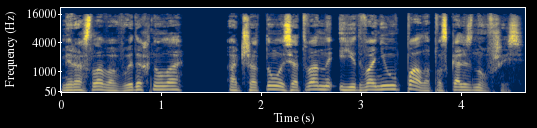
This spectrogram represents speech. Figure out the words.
Мирослава выдохнула, отшатнулась от ванны и едва не упала, поскользнувшись.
